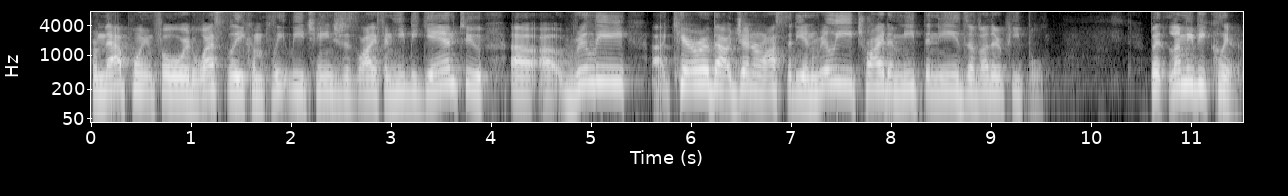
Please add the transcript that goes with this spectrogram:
From that point forward, Wesley completely changed his life and he began to uh, uh, really uh, care about generosity and really try to meet the needs of other people. But let me be clear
